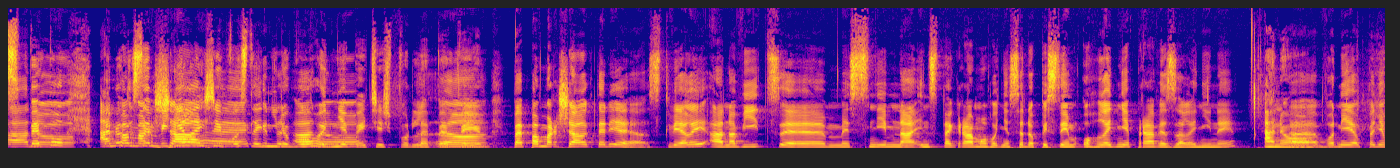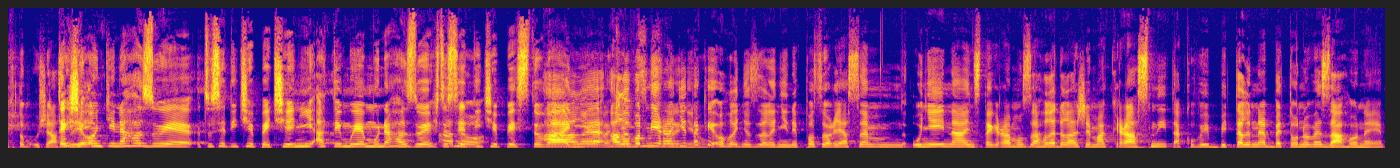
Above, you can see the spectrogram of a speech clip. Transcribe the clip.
s Pepou. Ano, Pepa to Maršálek, jsem viděla, že poslední dobou ano, hodně pečeš podle Pepy. Uh, Pepa Maršál, který je skvělý a navíc eh, my s ním na Instagramu hodně se dopisujeme ohledně právě zeleniny. Ano. Uh, on je úplně v tom úžasný. Takže on ti nahazuje, co se týče pečení a ty mu jemu nahazuješ, co ano, se týče pěstování. Ale, ale on mi radí taky ohledně zeleniny. Pozor, já jsem u něj na Instagramu zahledala, že má krásný takový bytelné betonové záhony,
